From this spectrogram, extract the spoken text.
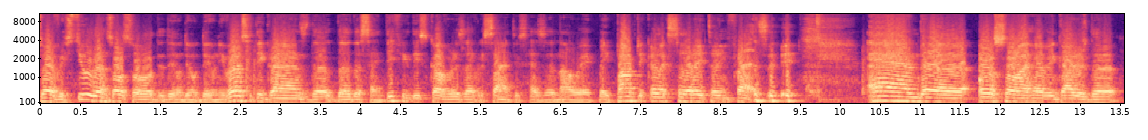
to every student, also the, the, the university grants, the, the, the, scientific discoveries. Every scientist has now a, a particle accelerator in France. and uh, also I have encouraged the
